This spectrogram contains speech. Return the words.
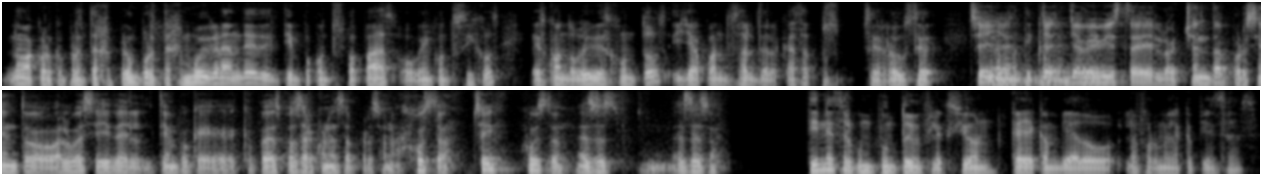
no me acuerdo qué porcentaje, pero un porcentaje muy grande del tiempo con tus papás o bien con tus hijos es cuando vives juntos y ya cuando sales de la casa, pues se reduce. Sí, ya, ya, viviste el 80% o algo así del tiempo que, que, puedes pasar con esa persona. Justo, sí, justo, eso es, es eso. ¿Tienes algún punto de inflexión que haya cambiado la forma en la que piensas?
